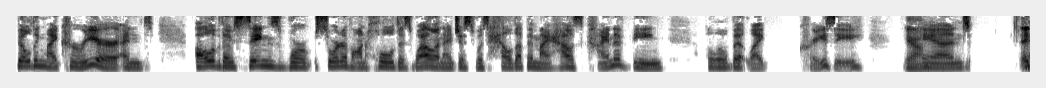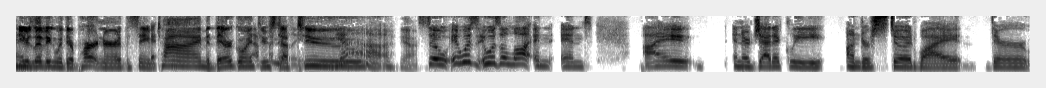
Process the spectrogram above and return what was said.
building my career and all of those things were sort of on hold as well and I just was held up in my house kind of being a little bit like crazy. Yeah. And and, you're living with your partner at the same eh, time and they're going through stuff too. Yeah. Yeah. So it was it was a lot and and I energetically understood why there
